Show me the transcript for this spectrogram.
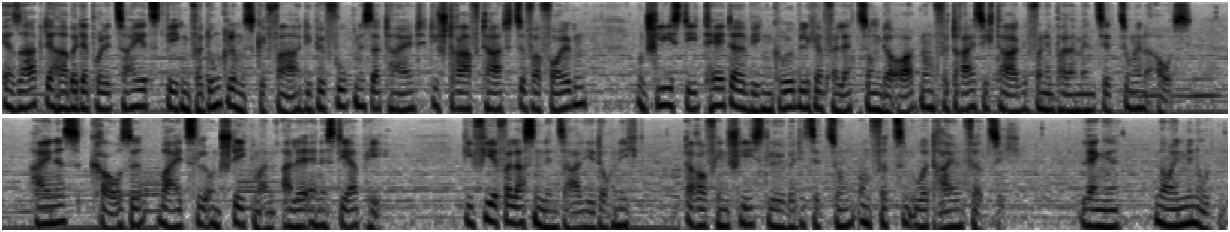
Er sagt, er habe der Polizei jetzt wegen Verdunklungsgefahr die Befugnis erteilt, die Straftat zu verfolgen und schließt die Täter wegen gröblicher Verletzung der Ordnung für 30 Tage von den Parlamentssitzungen aus. Heines, Krause, Weitzel und Stegmann, alle NSDAP. Die vier verlassen den Saal jedoch nicht. Daraufhin schließt Löbe die Sitzung um 14.43 Uhr. Länge 9 Minuten.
